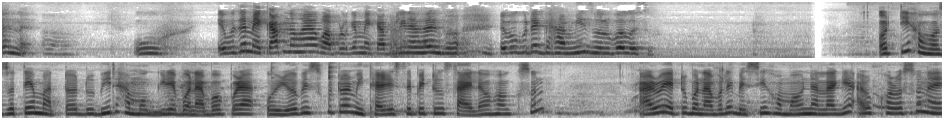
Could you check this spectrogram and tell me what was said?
হেনে উহ। এইবোৰ যে মেকআপ নহয় আকৌ আপোনালোকে মেকআপ বুলি নাভাবিব। এইবোৰ গোটেই ঘামি জ্বলিব গৈছোঁ। অতি সহজতে মাত্ৰ দুবিধ সামগ্ৰীৰে বনাব পৰা অৰিঅ' বিস্কুটৰ মিঠাই ৰেচিপিটো চাই লওঁ হওকচোন। আৰু এইটো বনাবলৈ বেছি সময়ো নালাগে আৰু খৰচো নাই।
